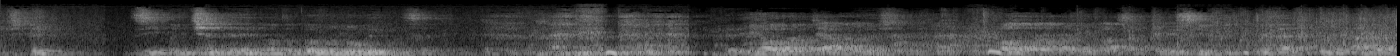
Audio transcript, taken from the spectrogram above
ještě dřív ničem nevím, no to dlouhých kusech. Vy hovorte, áno, ešte. Ono to na to vyhlásať kedysi. Ne, to nenávrat.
